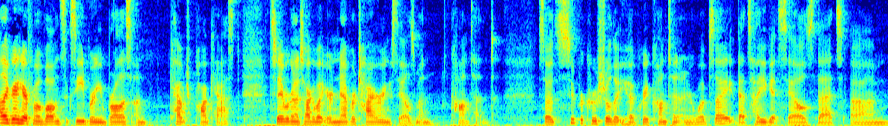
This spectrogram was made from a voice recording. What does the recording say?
Hallie Gray here from Evolve and Succeed, bringing Brawless on Couch podcast. Today we're going to talk about your never tiring salesman content. So it's super crucial that you have great content on your website. That's how you get sales that um,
